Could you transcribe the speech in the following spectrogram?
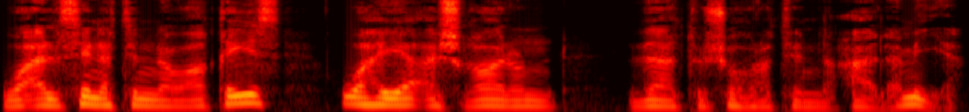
وألسنة النواقيس وهي أشغال ذات شهرة عالمية.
